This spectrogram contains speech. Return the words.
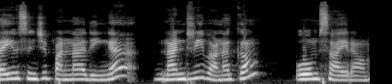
தயவு செஞ்சு பண்ணாதீங்க. நன்றி வணக்கம். ஓம் சாய்ராம்.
